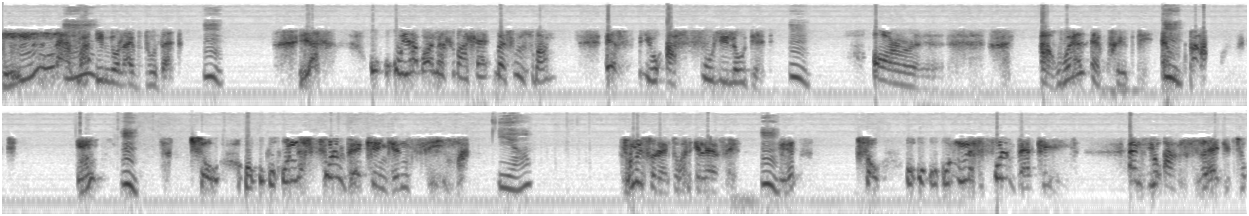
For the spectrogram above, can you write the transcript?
Never in your life do that Mm. yes uyabona sibahle befundisi bami if you are fully loaded Mm. or uh, are well equipped empowered mm? Mm. so u- u- une full backing enzima yeah Dumiso 9111 Mm. mm? so u- u- u- une full backing and you are ready to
